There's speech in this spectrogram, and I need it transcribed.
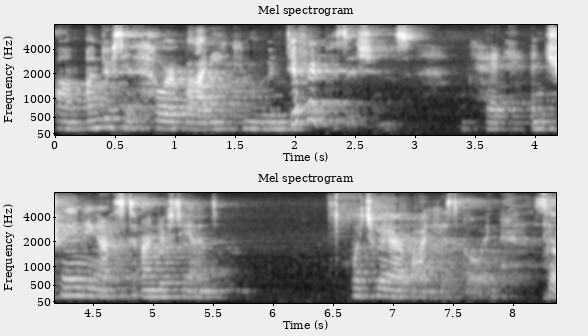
um, understand how our body can move in different positions. Okay, and training us to understand which way our body is going. So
